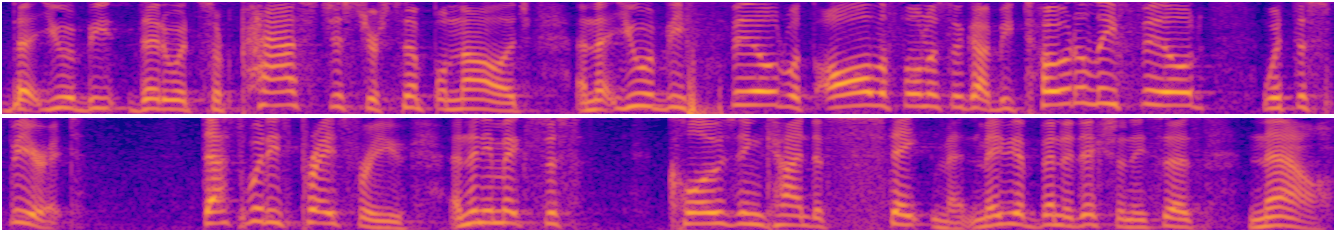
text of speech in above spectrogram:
that you would be that it would surpass just your simple knowledge, and that you would be filled with all the fullness of God. Be totally filled with the Spirit. That's what he's prays for you. And then he makes this closing kind of statement, maybe a benediction. He says, Now,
